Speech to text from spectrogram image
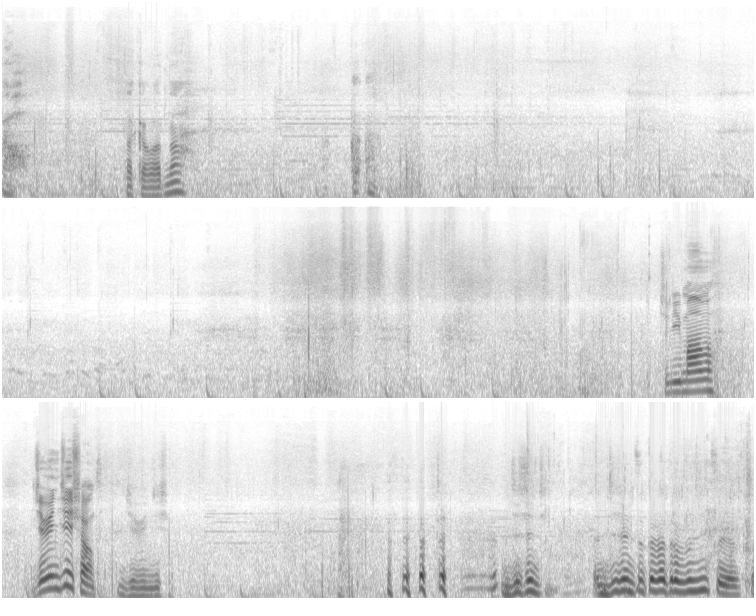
O, taka ładna. Czyli mam 90. 90. 10, 10 centymetrów różnicy jest.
